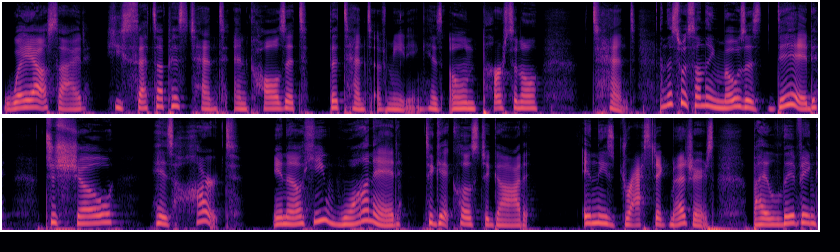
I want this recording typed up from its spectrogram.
way outside, he sets up his tent and calls it the tent of meeting, his own personal tent. And this was something Moses did to show his heart. You know, he wanted to get close to God in these drastic measures by living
